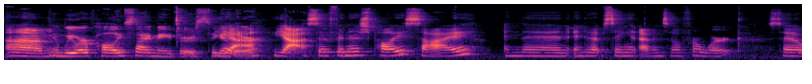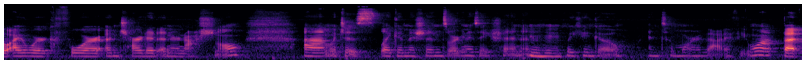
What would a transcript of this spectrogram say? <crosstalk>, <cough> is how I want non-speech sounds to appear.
Um, And we were poli sci majors together. yeah. yeah. So finished poli sci and then ended up staying in Evansville for work. So I work for Uncharted International, um, which is like a missions organization, and Mhm. we can go into more of that if you want. But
